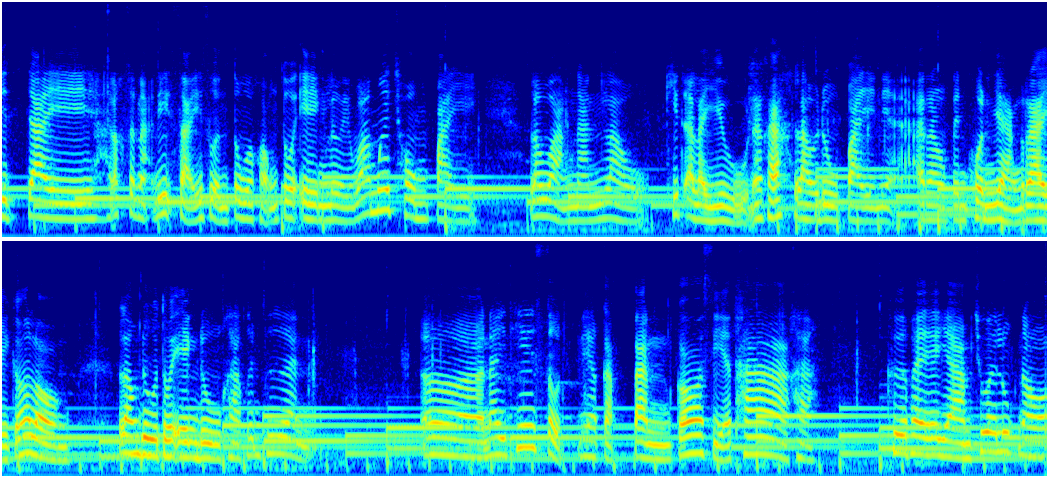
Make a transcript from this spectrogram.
จิตใจลักษณะนิสัยส่วนตัวของตัวเองเลยว่าเมื่อชมไป ระหว่างนั้นเราคิดอะไรอยู่นะคะ เราดูไปเนี่ยเราเป็นคนอย่างไรก็ลองลองดูตัวเองดูค่ะเพื่อนๆในที่สุดเนี่ยกับตันก็เสียท่าค่ะ คือพยายามช่วยลูกน้อง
